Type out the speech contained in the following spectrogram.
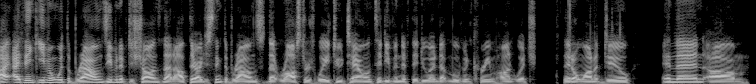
I, I think even with the Browns, even if Deshaun's not out there, I just think the Browns that roster's way too talented. Even if they do end up moving Kareem Hunt, which they don't want to do, and then um,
